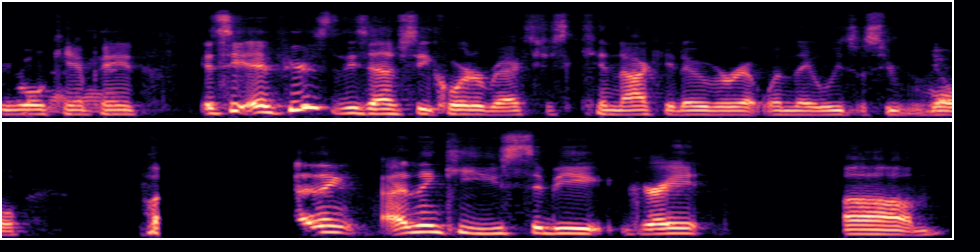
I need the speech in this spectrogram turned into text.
Super Bowl Matt campaign, it's it appears that these NFC quarterbacks just cannot get over it when they lose a Super Bowl. But I think I think he used to be great. Um,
